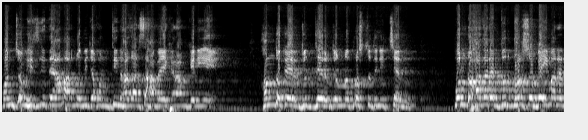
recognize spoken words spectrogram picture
পঞ্চম হিজরিতে আমার নবী যখন তিন হাজার সাহাবাই কেরামকে নিয়ে খন্দকের যুদ্ধের জন্য প্রস্তুতি নিচ্ছেন, পনেরো হাজারের দুর্ধর্ষ বেইমানের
